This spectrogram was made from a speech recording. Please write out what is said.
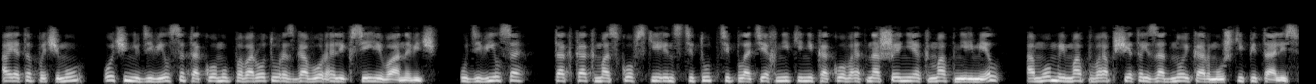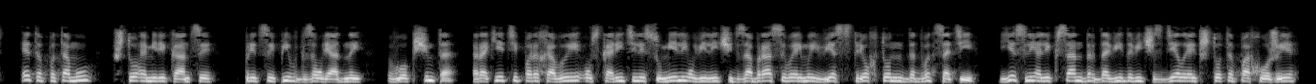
А это почему? Очень удивился такому повороту разговора Алексей Иванович. Удивился, так как Московский институт теплотехники никакого отношения к МАП не имел, а МОМ и МАП вообще-то из одной кормушки питались. Это потому, что американцы, прицепив к заурядной, в общем-то, ракете пороховые ускорители сумели увеличить забрасываемый вес с 3 тонн до 20. Если Александр Давидович сделает что-то похожее,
